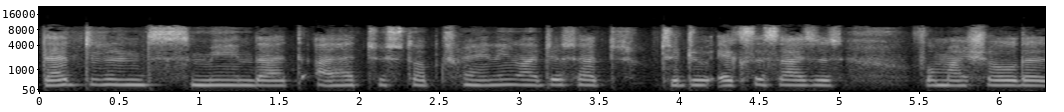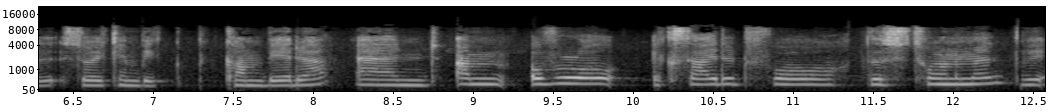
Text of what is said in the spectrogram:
that didn't mean that I had to stop training. I just had to do exercises for my shoulder so it can be, become better. And I'm overall excited for this tournament. We,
